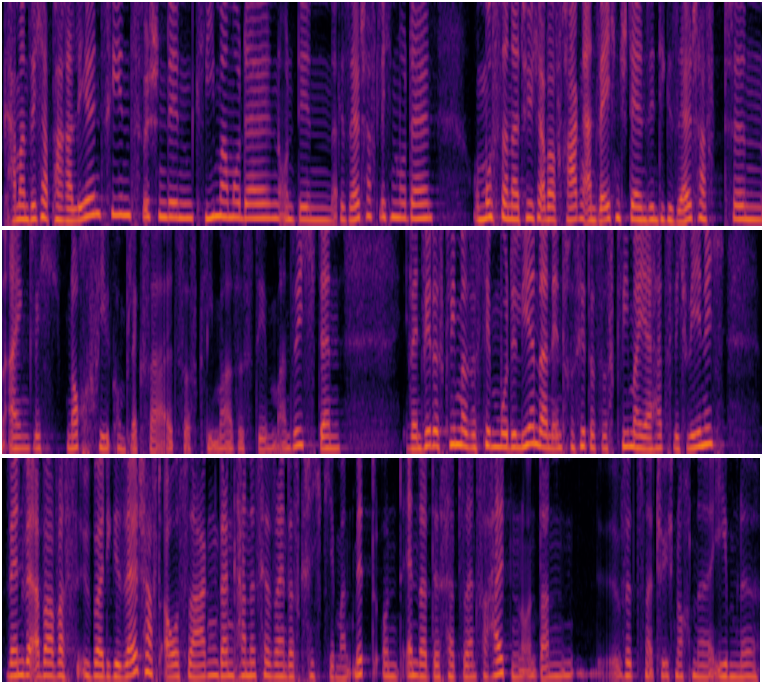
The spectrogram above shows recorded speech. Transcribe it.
kann man sicher Parallelen ziehen zwischen den Klimamodellen und den gesellschaftlichen Modellen und muss dann natürlich aber fragen, an welchen Stellen sind die Gesellschaften eigentlich noch viel komplexer als das Klimasystem an sich. Denn wenn wir das Klimasystem modellieren, dann interessiert das das Klima ja herzlich wenig. Wenn wir aber was über die Gesellschaft aussagen, dann kann es ja sein, das kriegt jemand mit und ändert deshalb sein Verhalten. Und dann wird es natürlich noch eine Ebene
